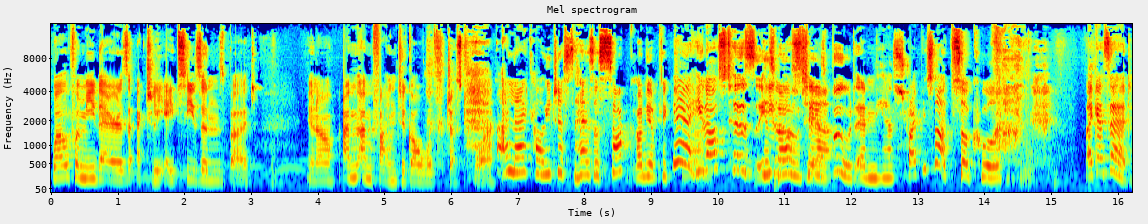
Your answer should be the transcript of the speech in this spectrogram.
well, for me, there's actually eight seasons, but you know, I'm I'm fine to go with just four. I like how he just has a sock on your picture. Yeah, he lost his, His he lost boot, his yeah. boot, and he has stripy socks. So cool. Like I said.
